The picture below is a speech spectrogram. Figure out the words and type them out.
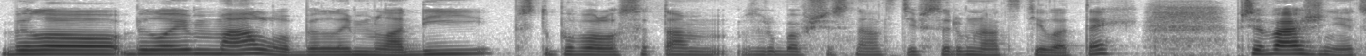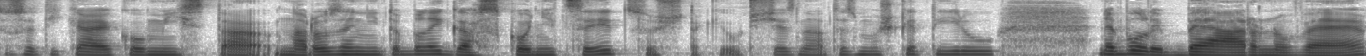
Bylo, bylo jim málo, byli mladí, vstupovalo se tam zhruba v 16, v 17 letech. Převážně, co se týká jako místa narození, to byly Gaskonici, což taky určitě znáte z mušketýrů, neboli Beárnové,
